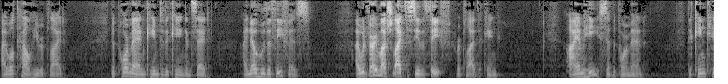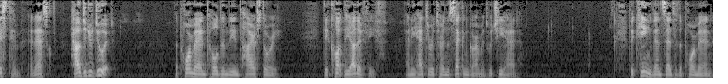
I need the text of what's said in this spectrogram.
I will tell, he replied. The poor man came to the king and said, I know who the thief is. I would very much like to see the thief, replied the king. I am he, said the poor man. The king kissed him and asked, How did you do it? The poor man told him the entire story. They caught the other thief, and he had to return the second garment which he had. The king then said to the poor man,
